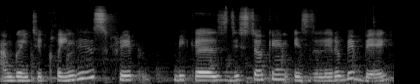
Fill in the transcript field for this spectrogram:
I'm going to clean this script because this token is a little bit big.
